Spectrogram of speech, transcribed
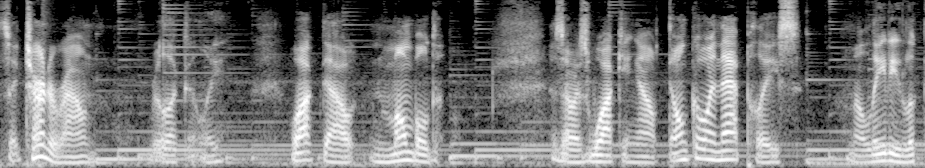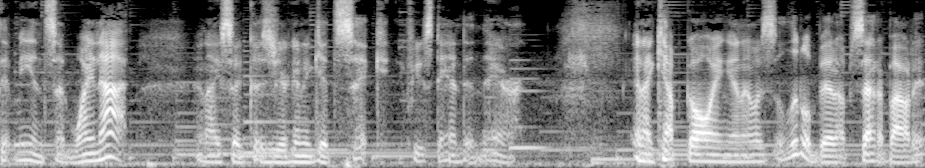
So I turned around reluctantly, walked out, and mumbled as I was walking out, Don't go in that place. And the lady looked at me and said, Why not? And I said, Because you're going to get sick if you stand in there. And I kept going, and I was a little bit upset about it.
